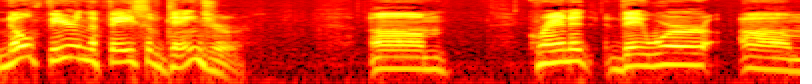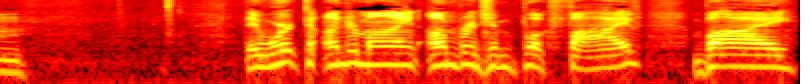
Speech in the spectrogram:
no fear in the face of danger. Um, granted, they were um, they worked to undermine Umbridge in book five by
